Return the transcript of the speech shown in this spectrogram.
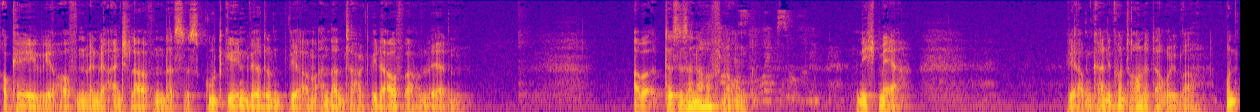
Okay, wir hoffen, wenn wir einschlafen, dass es gut gehen wird und wir am anderen Tag wieder aufwachen werden. Aber das ist eine Hoffnung. Nicht mehr. Wir haben keine Kontrolle darüber. Und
